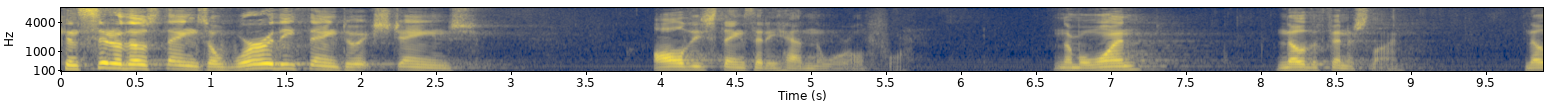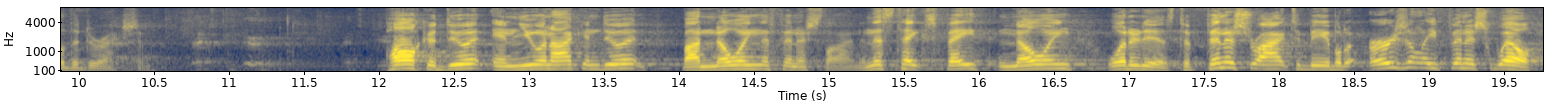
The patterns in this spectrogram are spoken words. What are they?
consider those things a worthy thing to exchange all these things that he had in the world for? Number one, know the finish line, know the direction. Paul could do it, and you and I can do it by knowing the finish line. And this takes faith, knowing what it is. To finish right, to be able to urgently finish well.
